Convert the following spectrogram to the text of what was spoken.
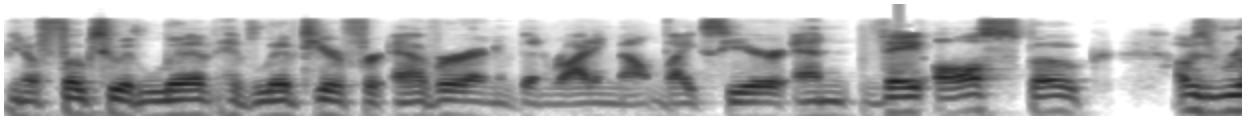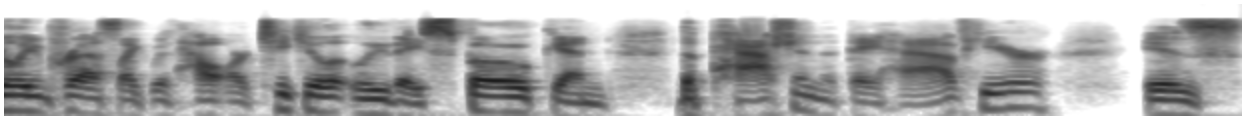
you know folks who had lived have lived here forever and have been riding mountain bikes here. And they all spoke. I was really impressed like with how articulately they spoke and the passion that they have here is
